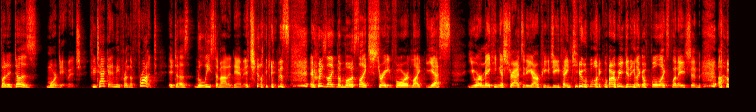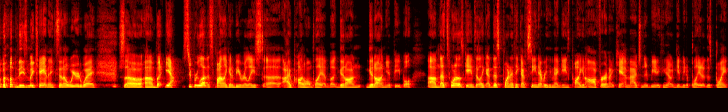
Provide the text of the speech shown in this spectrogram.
but it does more damage. If you attack an enemy from the front, it does the least amount of damage. like it is, it was like the most like straightforward. Like yes, you are making a strategy RPG. Thank you. like why are we getting like a full explanation of, of these mechanics in a weird way? So, um, but yeah, super glad that's finally to be released. Uh, I probably won't play it, but good on good on you people. Um, that's one of those games that like at this point I think I've seen everything that game's probably going to offer, and I can't imagine there'd be anything that would get me to play it at this point.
